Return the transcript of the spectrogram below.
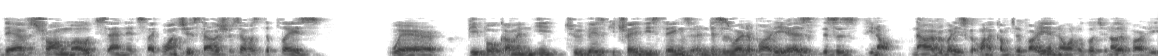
they have strong moats, and it's like once you establish yourself as the place where people come and need to basically trade these things, and this is where the party is. This is, you know, now everybody's want to come to the party, and no one will go to another party.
